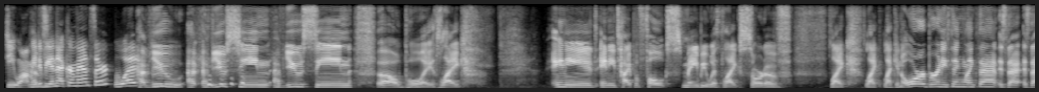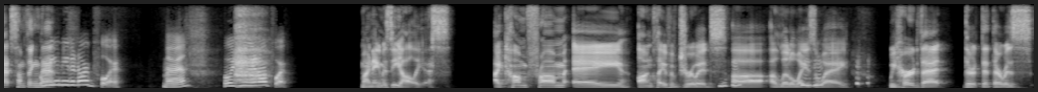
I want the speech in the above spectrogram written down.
Do you want me to be a necromancer? What Have you ha- have you seen have you seen oh boy, like any any type of folks maybe with like sort of like like like an orb or anything like that? Is that is that something that What do you need an orb for, my man? What would you need an orb for? My name is Eolius. I come from a enclave of druids uh, a little ways away. We heard that there that there was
